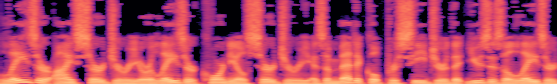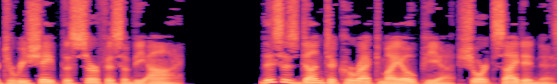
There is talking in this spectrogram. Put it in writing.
Laser eye surgery or laser corneal surgery is a medical procedure that uses a laser to reshape the surface of the eye. This is done to correct myopia short-sightedness,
